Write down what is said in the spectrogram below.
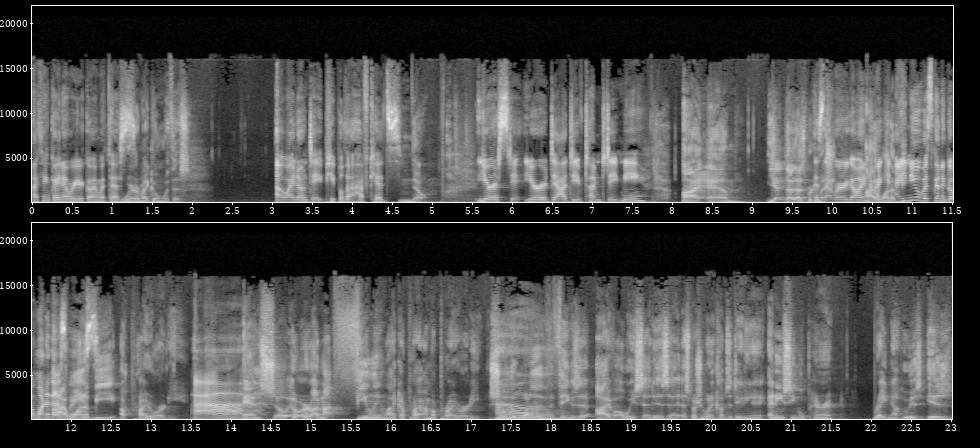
I think I know where you're going with this. where am I going with this? Oh, I don't date people that have kids. No, You're a sta- you're a dad. Do you have time to date me? I am. Yeah, that, that's pretty Is much. that where you're going? I, I want I be. knew it was going to go one of those I want to be a priority. ah. and so or I'm not feeling like a pri- I'm a priority. So the, one of Oh. the things that I've always said is that, especially when it comes to dating, any single parent right now who is is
